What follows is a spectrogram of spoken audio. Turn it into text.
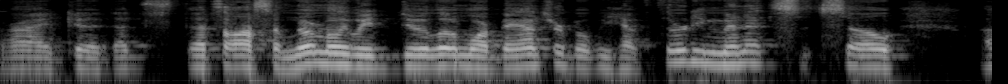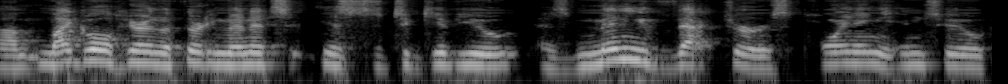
All right, good. That's, that's awesome. Normally we do a little more banter, but we have 30 minutes. So um, my goal here in the 30 minutes is to, to give you as many vectors pointing into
